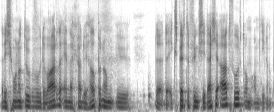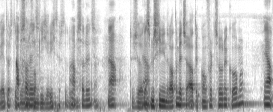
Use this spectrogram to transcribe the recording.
Dat is gewoon een toegevoegde waarde en dat gaat u helpen om uw, de, de expertenfunctie dat je uitvoert, om, om die nog beter te Absoluut. doen of om die gerichter te doen. Absoluut. Ja. Ja. Dus uh, Ja. dat is misschien inderdaad een beetje uit de comfortzone komen. Ja.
